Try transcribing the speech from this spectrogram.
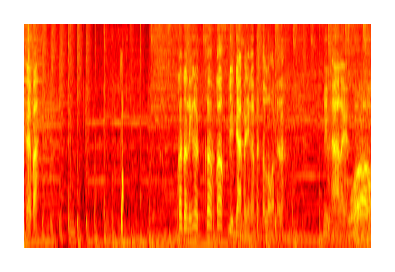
ใช่ปะ ก็ตอนนี้ก็ก็ก็ยืนยันเป็นอย่างนั้นมาตลอดนะมีปัญหาอะไรอะว้าว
